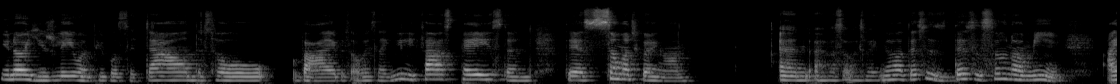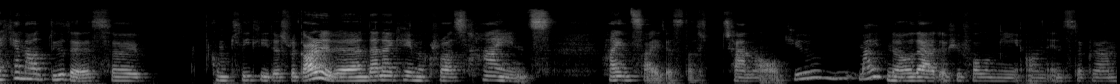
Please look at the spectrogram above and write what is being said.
you know, usually when people sit down, this whole vibe is always like really fast paced and there's so much going on. And I was always like, no, this is this is so not me. I cannot do this. So completely disregarded it. And then I came across Heinz. Hindsight is the channel. You might know that if you follow me on Instagram.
